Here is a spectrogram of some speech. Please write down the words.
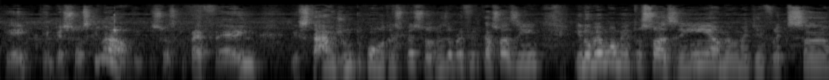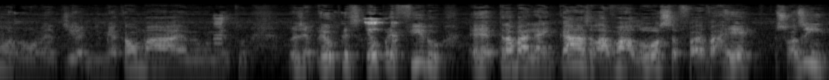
Okay? Tem pessoas que não, tem pessoas que preferem estar junto com outras pessoas, mas eu prefiro ficar sozinho. E no meu momento sozinho, é o meu momento de reflexão, é o meu momento de, de me acalmar, é o meu momento. Por exemplo, eu, eu prefiro é, trabalhar em casa, lavar uma louça, varrer sozinho.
